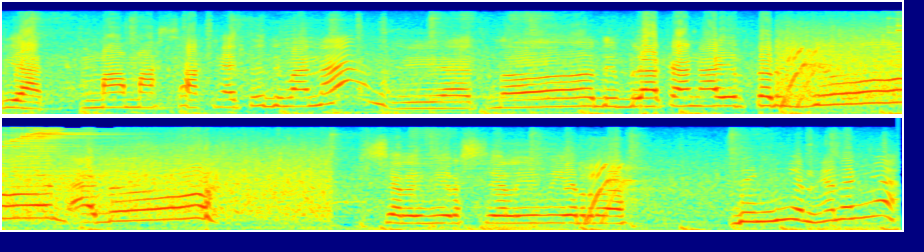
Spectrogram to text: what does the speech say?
Lihat, emak masaknya itu di mana? Lihat, no, di belakang air terjun. Aduh, seliwir-seliwir. Dingin ya, Neng, ya?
